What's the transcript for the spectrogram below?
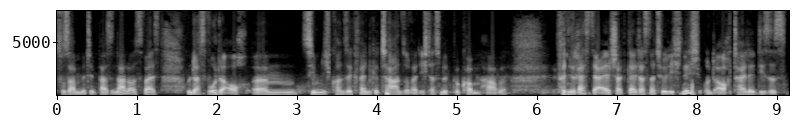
zusammen mit dem Personalausweis. Und das wurde auch ähm, ziemlich konsequent getan, soweit ich das mitbekommen habe. Für den Rest der Altstadt galt das natürlich nicht. Und auch Teile dieses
